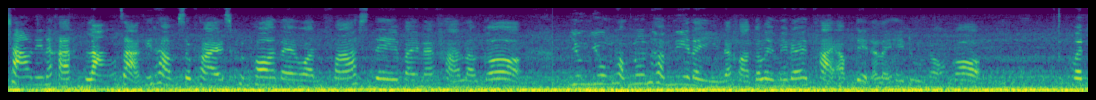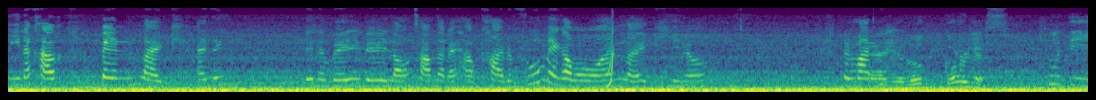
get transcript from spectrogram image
เมีย Det virker ikke. Hvad er det? Nå, hvad er det, skat? คุณพ่อในวัน fast day ไปนะคะ แล้วก็ยุ่งๆทำนู่นทำนี่อะไรอย่างนี้นะคะ ก็เลยไม่ได้ถ่ายอัปเดตอะไรให้ดูเนาะก็ วันนี้นะคะเป็น like I think in a very very long time that I have kind of full makeup on like you know เป็นวัน And you look gorgeous. พูดดี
